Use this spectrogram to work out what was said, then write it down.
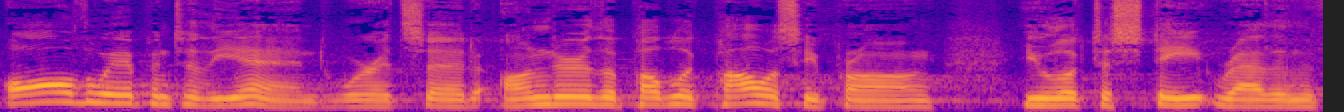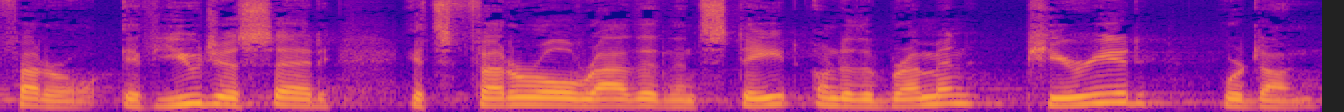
all the way up into the end, where it said under the public policy prong, you look to state rather than federal. If you just said it's federal rather than state under the Bremen, period, we're done.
